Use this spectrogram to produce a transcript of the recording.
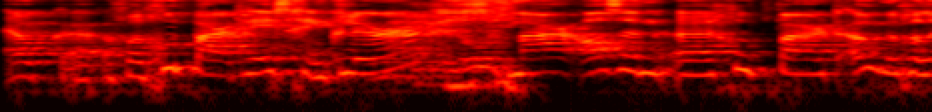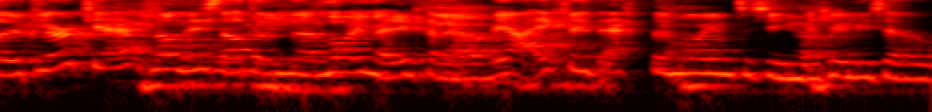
Elk, eh, of een goed paard heeft geen kleur. Nee. Maar als een eh, goed paard ook nog een leuk kleurtje heeft, dan is dat een mooi meegenomen. Ja, ik vind het echt mooi om te zien dat jullie zo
